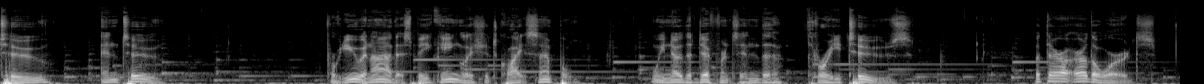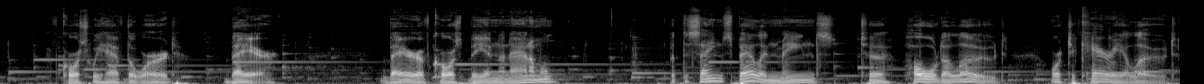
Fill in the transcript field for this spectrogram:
two, and two. For you and I that speak English, it's quite simple. We know the difference in the three twos. But there are other words. Of course, we have the word bear. Bear, of course, being an animal, but the same spelling means to hold a load or to carry a load.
